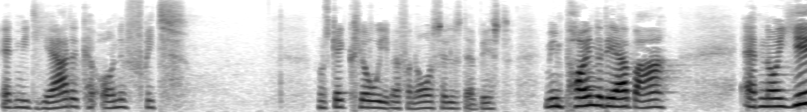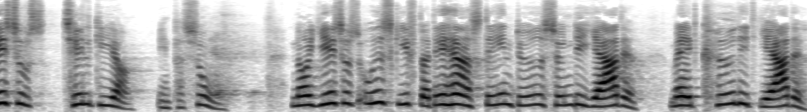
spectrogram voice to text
at mit hjerte kan ånde frit. Nu skal jeg ikke kloge i, hvad for en oversættelse der er bedst. Min pointe det er bare, at når Jesus tilgiver en person, når Jesus udskifter det her stendøde, syndige hjerte med et kødeligt hjerte,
